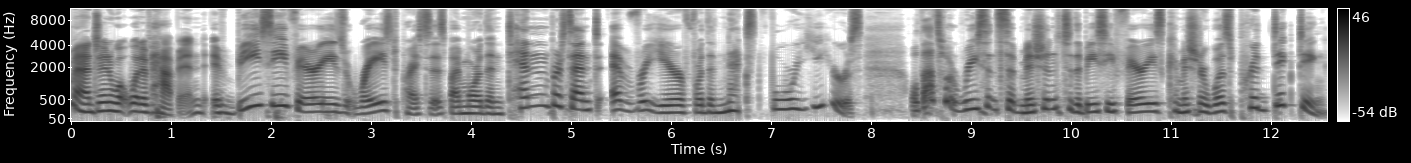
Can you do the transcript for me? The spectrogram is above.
Imagine what would have happened if BC Ferries raised prices by more than 10% every year for the next four years? Well, that's what recent submissions to the BC Ferries Commissioner was predicting.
